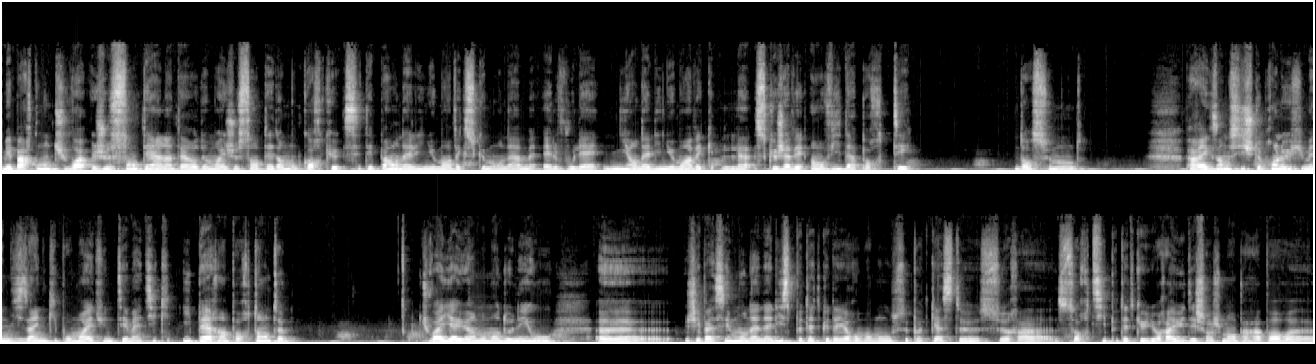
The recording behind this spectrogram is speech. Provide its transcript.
Mais par contre, tu vois, je sentais à l'intérieur de moi et je sentais dans mon corps que c'était pas en alignement avec ce que mon âme, elle voulait, ni en alignement avec ce que j'avais envie d'apporter dans ce monde. Par exemple, si je te prends le Human Design, qui pour moi est une thématique hyper importante, tu vois, il y a eu un moment donné où euh, j'ai passé mon analyse, peut-être que d'ailleurs au moment où ce podcast euh, sera sorti, peut-être qu'il y aura eu des changements par rapport euh,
